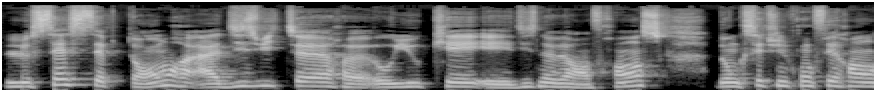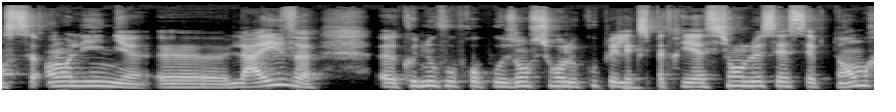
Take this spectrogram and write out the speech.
le 16 septembre à 18h au UK et 19h en France. Donc c'est une conférence en ligne euh, live euh, que nous vous proposons sur le couple et l'expatriation le 16 septembre.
